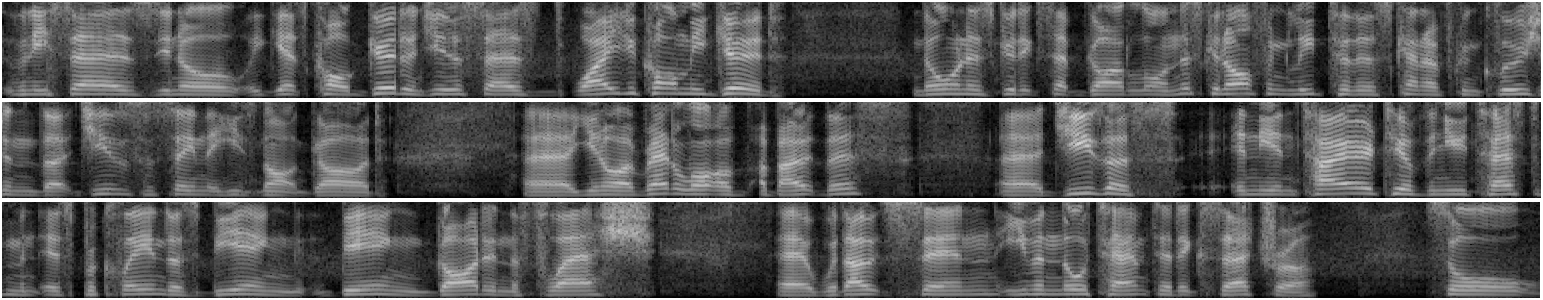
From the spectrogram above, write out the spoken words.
when he says, you know, he gets called good, and Jesus says, "Why do you call me good?" No one is good except God alone. This can often lead to this kind of conclusion that Jesus is saying that he's not God. Uh, you know, I've read a lot of, about this. Uh, Jesus, in the entirety of the New Testament, is proclaimed as being being God in the flesh uh, without sin, even though tempted, etc. So,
